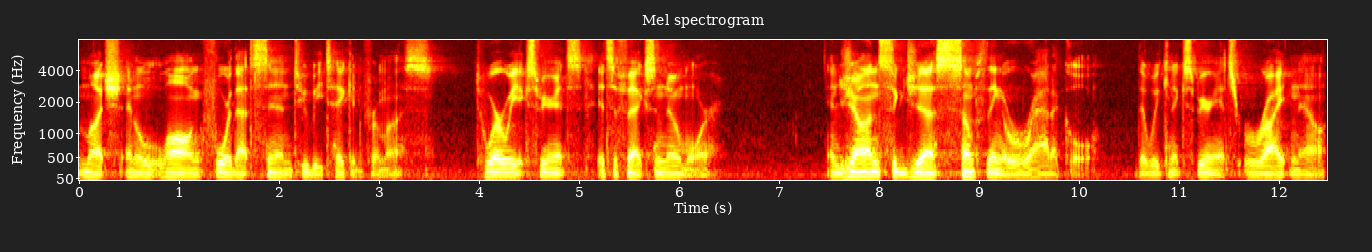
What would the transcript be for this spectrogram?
much and long for that sin to be taken from us, to where we experience its effects no more. And John suggests something radical that we can experience right now,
